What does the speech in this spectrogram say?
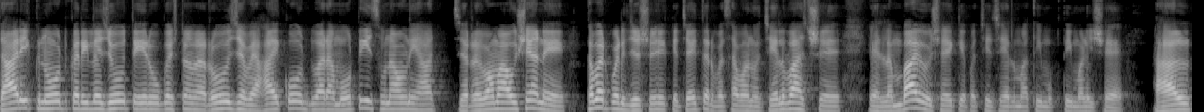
તારીખ નોટ કરી લેજો. તેર ઓગસ્ટના રોજ હવે હાઈકોર્ટ દ્વારા મોટી સુનાવણી હાથ ધરવામાં આવશે અને ખબર પડી જશે કે ચૈતર વસાવાનો જેલવાસ છે, એ લંબાયો છે કે પછી જેલમાંથી મુક્તિ મળી છે. હાલ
